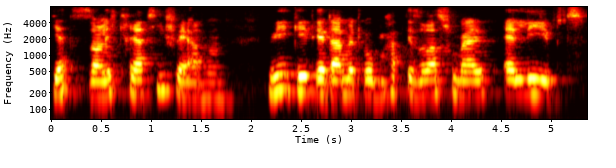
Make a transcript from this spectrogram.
jetzt soll ich kreativ werden. Wie geht ihr damit um? Habt ihr sowas schon mal erlebt?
